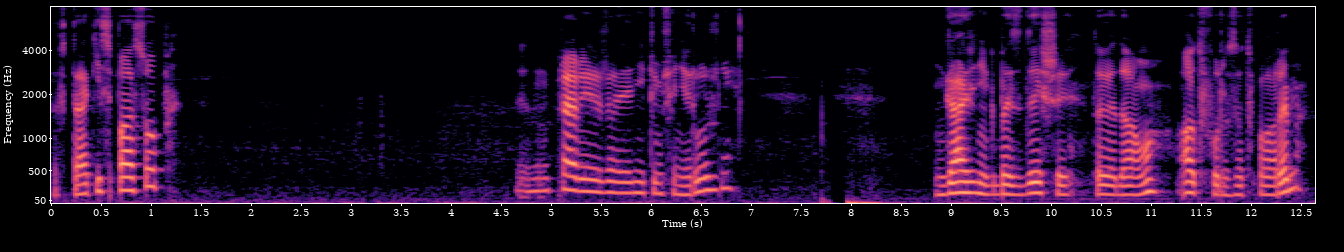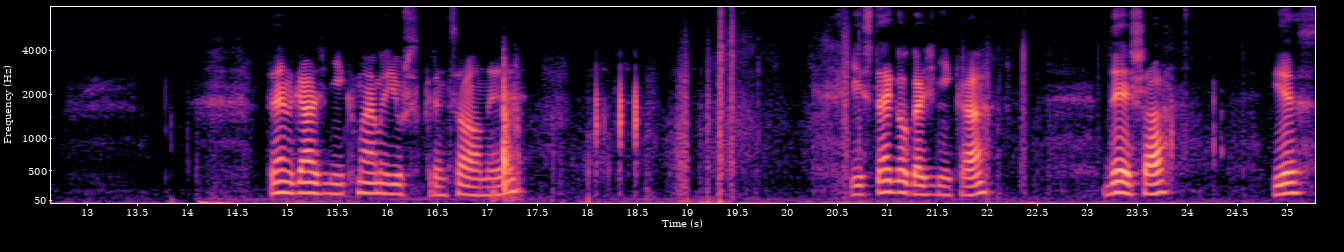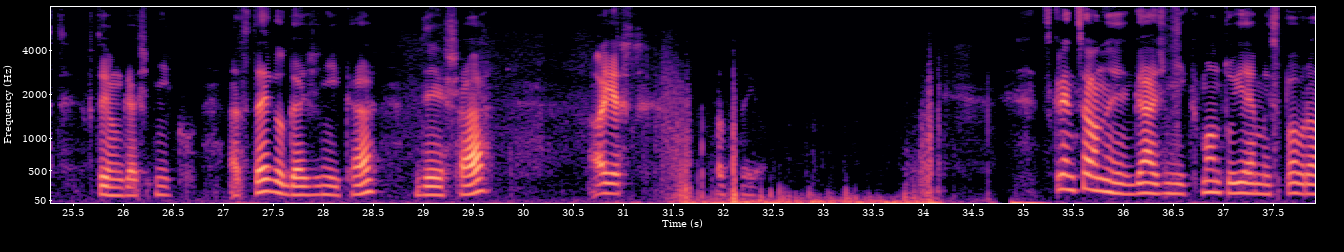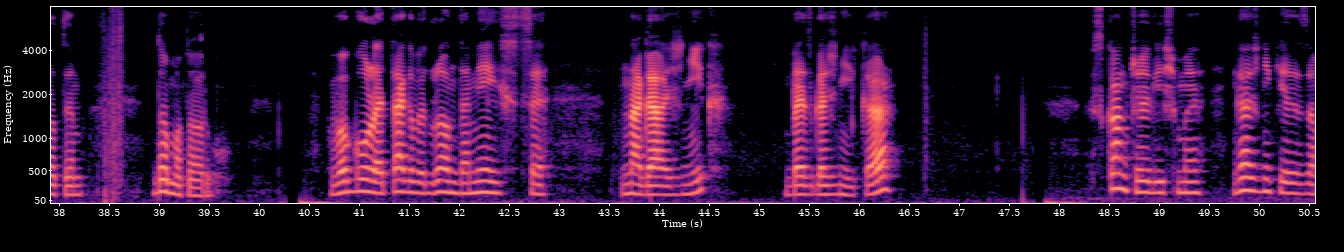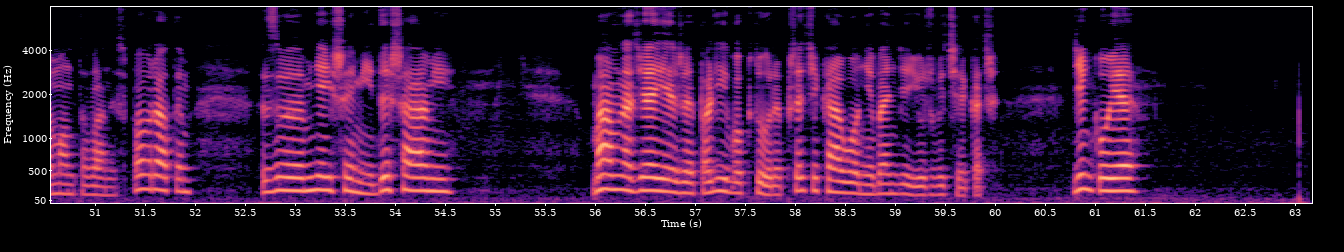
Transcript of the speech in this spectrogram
w taki sposób. E, Prawie, że niczym się nie różni. Gaźnik bez dyszy, to wiadomo, otwór z otworem. Ten gaźnik mamy już skręcony. I z tego gaźnika dysza jest w tym gaźniku. A z tego gaźnika dysza o jest od tej Skręcony gaźnik montujemy z powrotem do motoru. W ogóle tak wygląda miejsce na gaźnik, bez gaźnika. Skończyliśmy. Gaźnik jest zamontowany z powrotem, z mniejszymi dyszami. Mam nadzieję, że paliwo, które przeciekało, nie będzie już wyciekać. Dziękuję.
